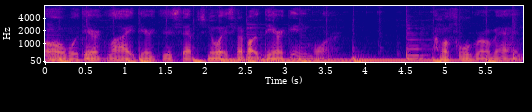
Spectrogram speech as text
oh, well, Derek lied, Derek did this, that. But you know what? It's not about Derek anymore. I'm a full grown man.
